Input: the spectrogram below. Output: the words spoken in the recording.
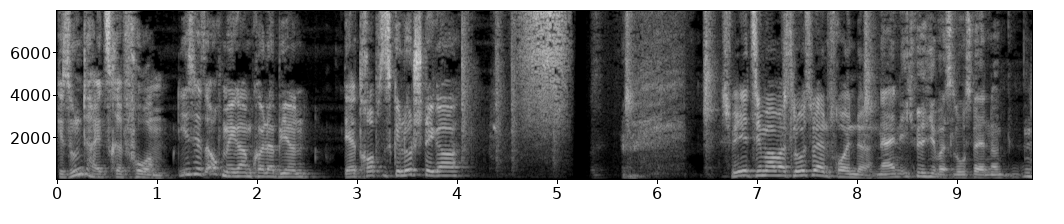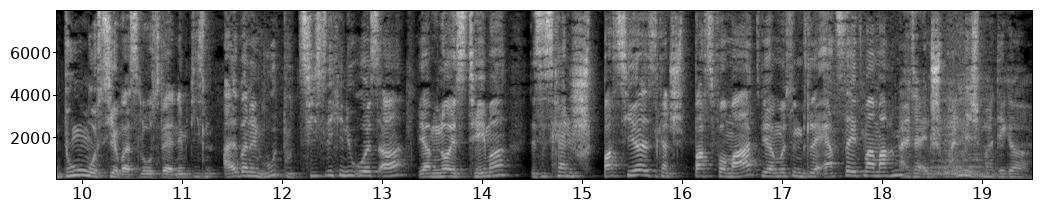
Gesundheitsreform, die ist jetzt auch mega am Kollabieren. Der Drops ist gelutscht, Digga. Ich will jetzt hier mal was loswerden, Freunde. Nein, ich will hier was loswerden und du musst hier was loswerden. Mit diesem albernen Hut, du ziehst dich in die USA. Wir haben ein neues Thema. Das ist kein Spaß hier, das ist kein Spaßformat. Wir müssen ein bisschen ernster jetzt mal machen. Alter, entspann dich mal, Digga.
